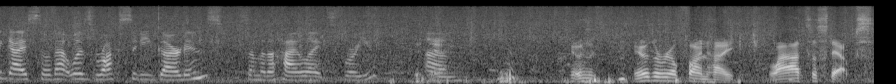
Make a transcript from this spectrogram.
right, guys, so that was Rock City Gardens. Some of the highlights for you. Um, It was a, it was a real fun hike. Lots of steps.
